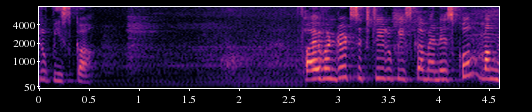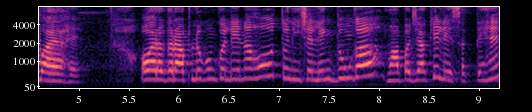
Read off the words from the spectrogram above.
रुपीज़ का। फाइव हंड्रेड रुपीज़ का मैंने इसको मंगवाया है। और अगर आप लोगों को लेना हो तो नीचे लिंक दूँगा, वहाँ पर जाके ले सकते हैं।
